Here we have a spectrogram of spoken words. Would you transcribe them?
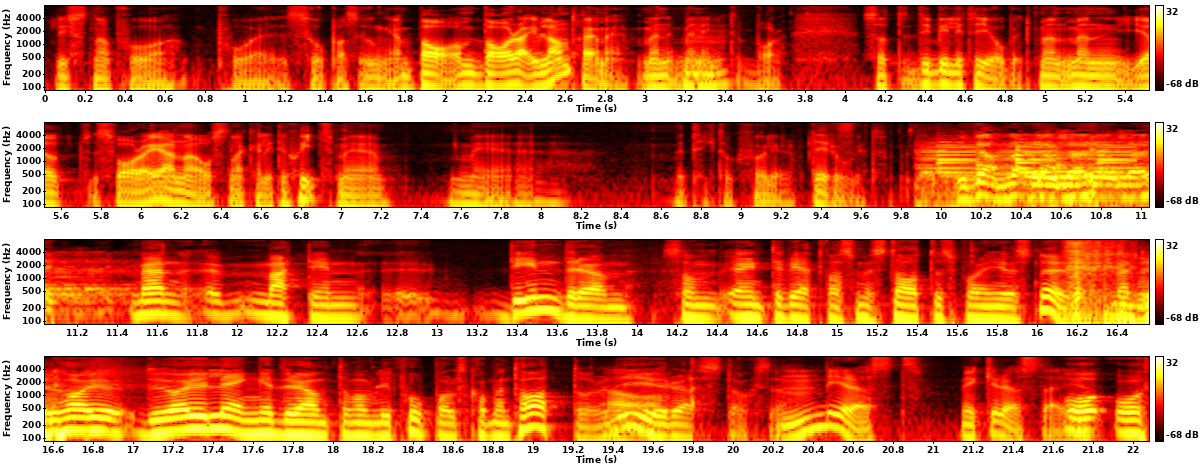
lyssna på, på så pass unga. Ba, bara, ibland tar jag med, men, men Mm. inte bara. Så det blir lite jobbigt. Men, men jag svarar gärna och snackar lite skit med, med, med TikTok-följare. Det är roligt. Det gamla regler. Men eh, Martin, eh, din dröm, som jag inte vet vad som är status på den just nu, men du har ju, du har ju länge drömt om att bli fotbollskommentator, och det är ju Ja. röst också. Mm, det är röst, mycket röst där. Och, och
